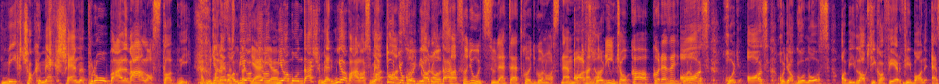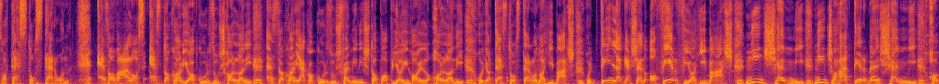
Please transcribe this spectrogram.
még csak meg sem próbál választ adni. Hát Hanem mi, a, mi, a, mi a mondás? Mert mi a válasz? Mert tudjuk, az, hogy mi a gonosz, mondás. Az, hogy úgy született, hogy gonosz, nem? Az, ha, ha hogy- nincs oka, akkor ez egy gonosz. Az, hogy az, hogy a gonosz, ami lakik a férfiban, ez a tesztoszteron. Ez a válasz, ezt akarja a kurzus hallani, ezt akarják a kurzus feminista papjai hallani, hogy a tesztoszteron a hibás, hogy ténylegesen a férfi a hibás. Nincs semmi, nincs a háttérben semmi. Ha,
